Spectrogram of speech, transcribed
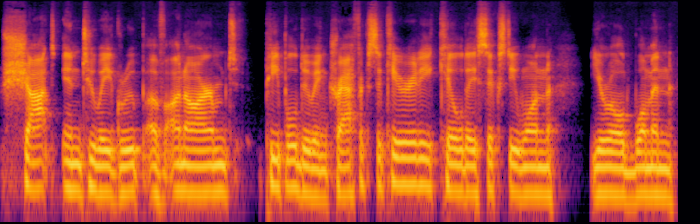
shot into a group of unarmed people doing traffic security, killed a 61 year old woman,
